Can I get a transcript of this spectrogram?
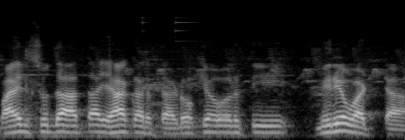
बाईलसुद्धा आता ह्या करता डोक्यावरती मिरे वाटता.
